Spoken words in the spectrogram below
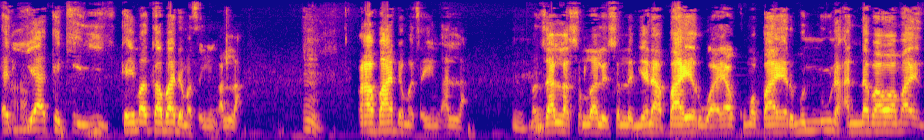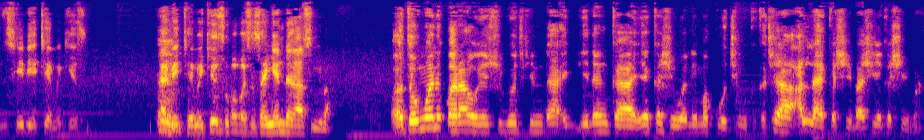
Ƙarya kake yi kai ma ka ba da matsayin Allah. Mm. ka ba da matsayin Allah. Mhm. manzo Allah sallallahu alaihi wasallam yana bayarwa ya kuma bayar mun nuna annabawa ma yanzu sai da ya taimake su. Da bai taimake su ba ba su san yadda za su yi ba. Wato wani barawo ya shigo cikin da- gidanka ya kashe wani makocin ka ce Allah ya kashe ba shi ya kashe ba.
